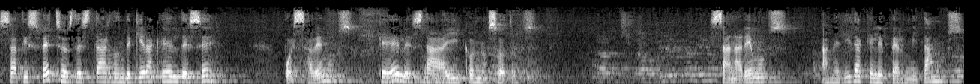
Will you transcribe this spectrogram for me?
satisfechos de estar donde quiera que Él desee, pues sabemos que Él está ahí con nosotros. Sanaremos a medida que le permitamos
